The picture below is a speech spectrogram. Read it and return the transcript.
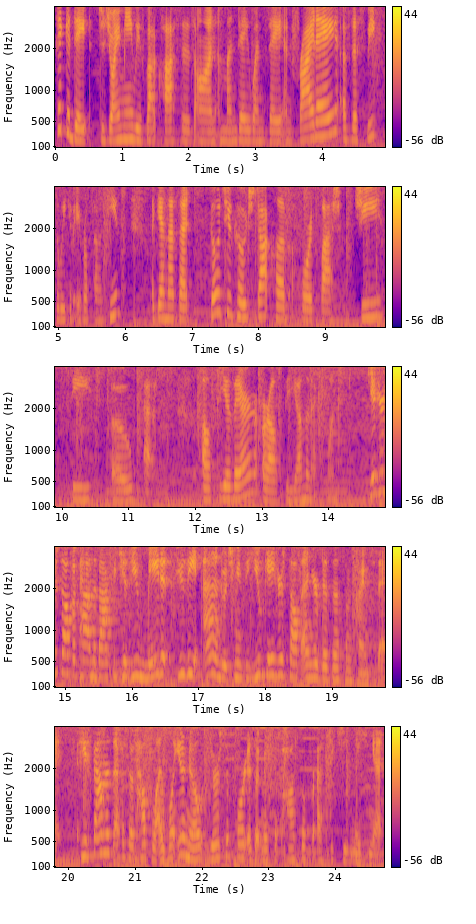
Pick a date to join me. We've got classes on Monday, Wednesday, and Friday of this week, the week of April 17th. Again, that's at gotocoach.club forward slash GCOS. I'll see you there, or I'll see you on the next one. Give yourself a pat on the back because you made it to the end, which means you gave yourself and your business some time today. If you found this episode helpful, I want you to know your support is what makes it possible for us to keep making it.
